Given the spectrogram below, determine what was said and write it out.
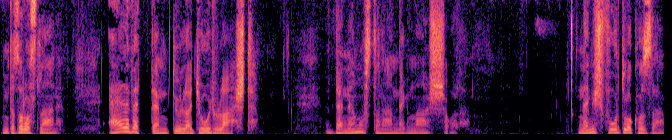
mint az oroszlán. Elvettem tőle a gyógyulást, de nem osztanám meg mással. Nem is fordulok hozzá,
